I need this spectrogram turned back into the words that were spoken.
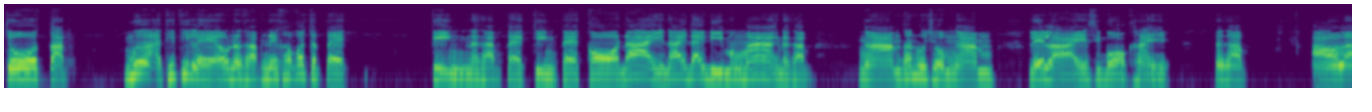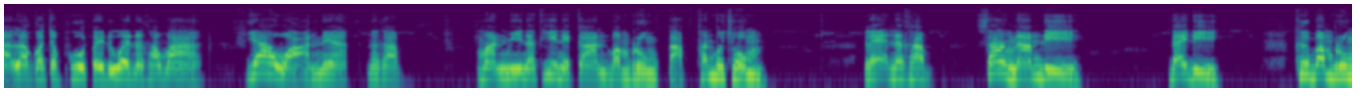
โจตัด เมื่ออาทิตย์ที่แล้วนะครับเนี่ยเขาก็จะแตกกิ่งนะครับ แตกกิ่งแตกกอได้ได้ได้ดีมาก ๆนะครับ งามท่านผู้ชมงามหลายๆสิบอกให้นะครับ เอาละเราก็จะพูดไปด้วยนะครับว่าหญ้าหวานเนี่ยนะครับ มันมีหน้าที่ในการบำรุงตับท่านผู้ชม และนะครับสร้างน้ำดีได้ดี คือบำรุง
